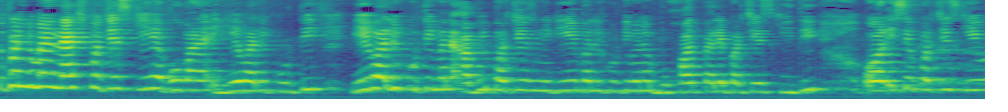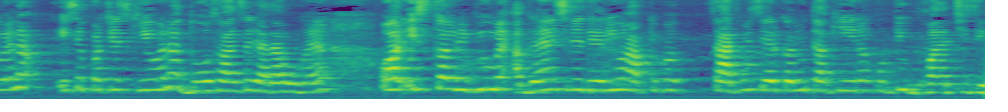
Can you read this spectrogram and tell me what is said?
तो फ्रेंड मैंने नेक्स्ट परचेज की है, वो ये वाली कुर्ती, ये वाली कुर्ती मैंने अभी परचेज नहीं की, ये वाली कुर्ती मैंने बहुत पहले परचेज की थी और इसे परचेज किए हुए ना, इसे परचेज किए हुए ना दो साल से ज़्यादा हो गए हैं और इसका रिव्यू मैं अगेन इसलिए दे रही हूँ, आपके पास साथ में शेयर करूँ ताकि ये ना कुर्ती बहुत अच्छी सी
